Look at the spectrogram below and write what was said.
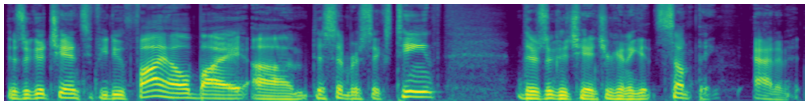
there's a good chance if you do file by um, December 16th, there's a good chance you're going to get something out of it.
